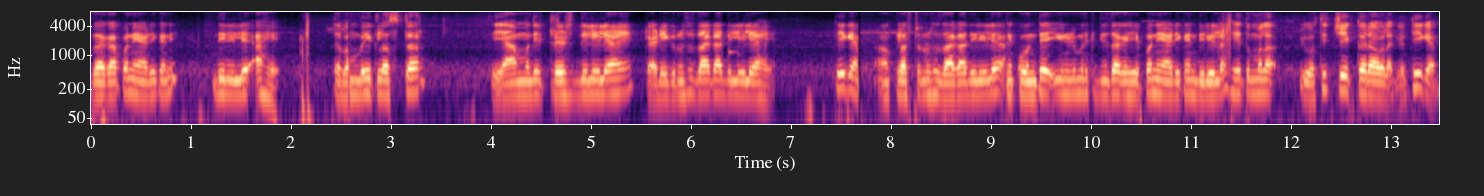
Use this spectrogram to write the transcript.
जागा पण या ठिकाणी दिलेली आहे. तर मुंबई क्लस्टर तर यामध्ये ट्रेड्स दिलेले आहे कॅटेगरीनुसार जागा दिलेली आहे. ठीक आहे? क्लस्टरनुसार जागा दिलेली आहे. आणि कोणत्या युनिटमध्ये किती जागा हे पण या ठिकाणी दिलेलं आहे. हे तुम्हाला व्यवस्थित चेक करावं लागेल. ठीक आहे?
